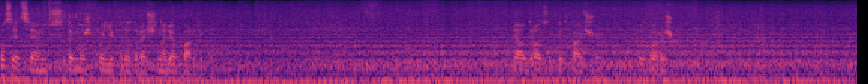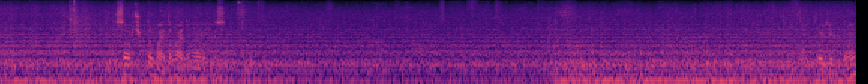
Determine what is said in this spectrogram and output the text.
позиція сюди може поїхати, до речі, на леопардіку. Я одразу підкачую під горочку. Сорчик, давай, давай, давай рухайся. Так, поїхали.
